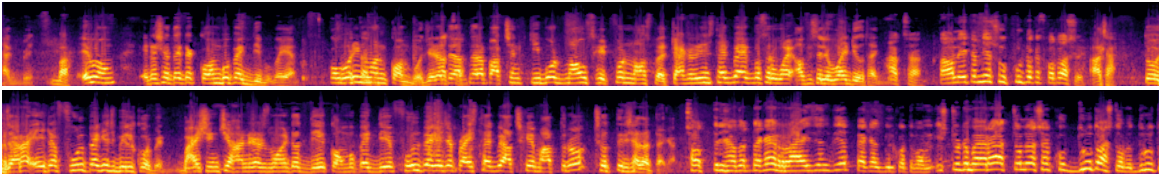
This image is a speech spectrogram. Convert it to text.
থাকবে। এবং এটার সাথে একটা কম্বো প্যাক দিব ভাইয়া। ফোর ইন ওয়ান কম্বো যেটাতে আচ্ছা। আপনারা পাচ্ছেন keyboard mouse headphone mouse pad চারটা জিনিস থাকবে এক বছর অফিসিয়ালি ওয়ারেন্টিও থাকবে। আচ্ছা তাহলে এটা নিয়ে ফুল প্যাকেজ কত আসে? আচ্ছা তো যারা এটা ফুল প্যাকেজ বিল করবেন, বাইশ ইঞ্চি হান্ড্রেড মনিটর দিয়ে কম্বো প্যাক দিয়ে ফুল প্যাকেজের প্রাইস থাকবে আজকে মাত্র ছত্রিশ হাজার টাকা। ছত্রিশ হাজার টাকায় রাইজেন দিয়ে প্যাকেজ বিল করতে পারবেন। স্টুডেন্ট ভাইরা চলে আসেন, খুব দ্রুত আসতে হবে, দ্রুত।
